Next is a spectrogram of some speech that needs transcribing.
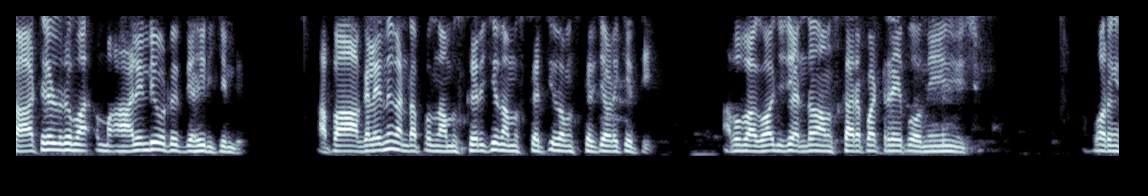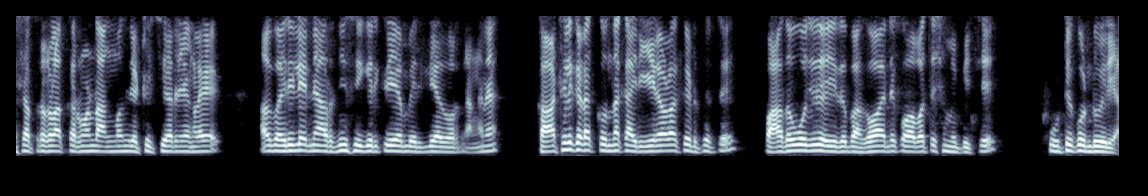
കാട്ടിലുള്ളൊരു മാലിന്റെ തൊട്ട് ഇദ്ദേഹം ഇരിക്കുന്നുണ്ട്. അപ്പോൾ അകലെന്ന് കണ്ടപ്പോൾ നമസ്കരിച്ച് നമസ്കരിച്ച് നമസ്കരിച്ച് അവിടേക്ക് എത്തി. അപ്പോൾ ഭഗവാൻ ചോദിച്ചു എന്താ നമസ്കാരപ്പെട്ടേ പട്ടരെ പോന്നേന്ന് ചോദിച്ചു. അപ്പോൾ പറഞ്ഞു ശത്രുക്കൾ അക്രമം കൊണ്ട് അങ്ങൊന്ന് രക്ഷിച്ചു കയറി ഞങ്ങളെ അത് വരില്ല എന്നെ അറിഞ്ഞ് സ്വീകരിക്കുക ഞാൻ വരില്ല എന്ന് പറഞ്ഞു. അങ്ങനെ കാട്ടിൽ കിടക്കുന്ന കരിയിലകളൊക്കെ എടുത്തിട്ട് പാദപൂജ ചെയ്ത് ഭഗവാന്റെ കോപത്തെ ശമിപ്പിച്ച് കൂട്ടിക്കൊണ്ടുവരിക.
